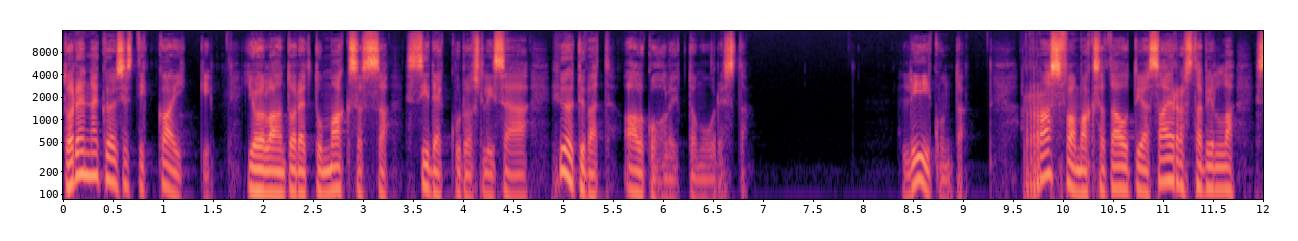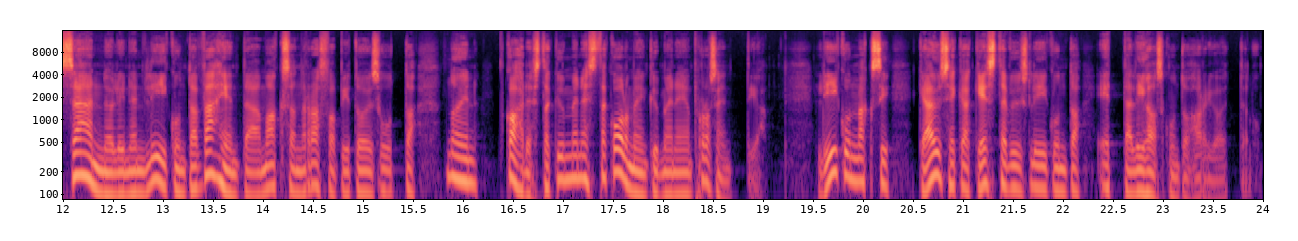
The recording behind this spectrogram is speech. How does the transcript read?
Todennäköisesti kaikki, joilla on todettu maksassa sidekudos lisää, hyötyvät alkoholittomuudesta. Liikunta. Rasvamaksatautia sairastavilla säännöllinen liikunta vähentää maksan rasvapitoisuutta noin 20-30 prosenttia. Liikunnaksi käy sekä kestävyysliikunta että lihaskuntoharjoittelu.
